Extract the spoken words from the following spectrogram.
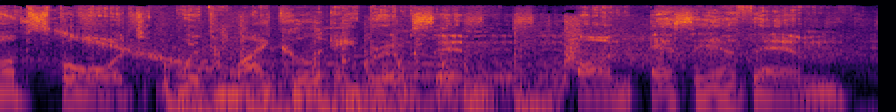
Top Sport with Michael Abrahamson on SAFM.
